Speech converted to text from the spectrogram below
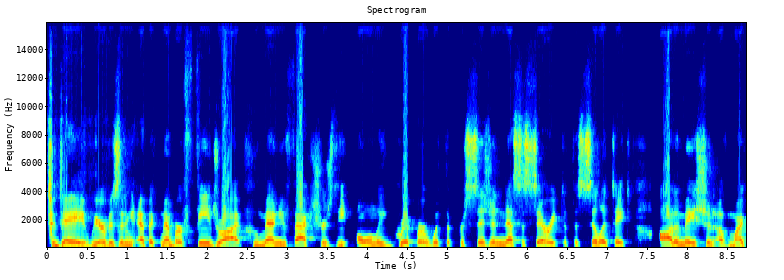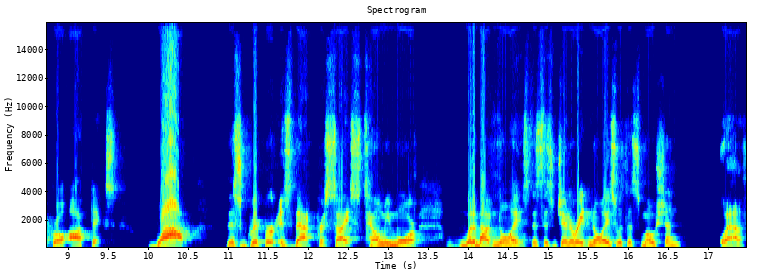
Today, we are visiting Epic member Phi Drive, who manufactures the only gripper with the precision necessary to facilitate automation of micro optics. Wow, this gripper is that precise. Tell me more. What about noise? Does this generate noise with its motion? Well,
